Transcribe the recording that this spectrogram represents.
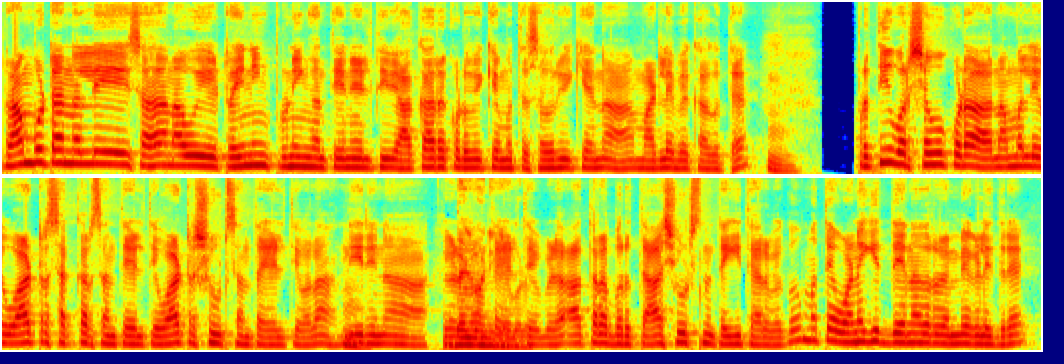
ರಾಂಬುಟಾನಲ್ಲಿ ಸಹ ನಾವು ಈ ಟ್ರೈನಿಂಗ್ ಪ್ರೂನಿಂಗ್ ಅಂತ ಏನು ಹೇಳ್ತೀವಿ ಆಕಾರ ಕೊಡುವಿಕೆ ಮತ್ತು ಸವರುವಿಕೆಯನ್ನ ಮಾಡಲೇಬೇಕಾಗುತ್ತೆ. ಪ್ರತಿ ವರ್ಷವೂ ಕೂಡ ನಮ್ಮಲ್ಲಿ ವಾಟರ್ ಸಕ್ಕರ್ಸ್ ಅಂತ ಹೇಳ್ತೀವಿ ವಾಟರ್ ಶೂಟ್ಸ್ ಅಂತ ಹೇಳ್ತೀವಲ್ಲ ನೀರಿನ ಅಂತ ಹೇಳ್ತೀವಿ ಆ ತರ ಬರುತ್ತೆ ಆ ಶೂಟ್ಸ್ನ ತೆಗಿತಾ ಇರಬೇಕು. ಮತ್ತೆ ಒಣಗಿದ್ದ ಏನಾದರೂ ರೆಂಬೆಗಳಿದ್ರೆ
